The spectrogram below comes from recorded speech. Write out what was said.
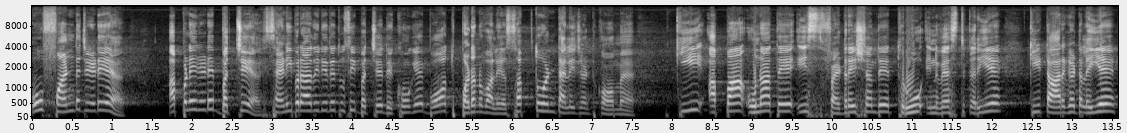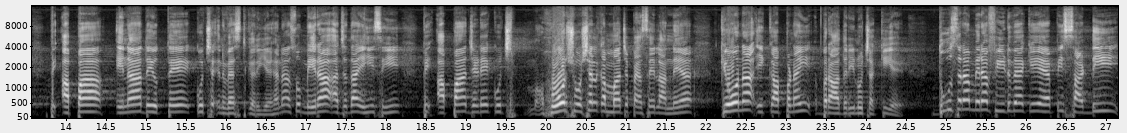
ਉਹ ਫੰਡ ਜਿਹੜੇ ਆ, ਆਪਣੇ ਜਿਹੜੇ ਬੱਚੇ ਆ, ਸੈਣੀ ਬਰਾਦਰੀ ਦੇ ਤੁਸੀਂ ਬੱਚੇ ਦੇਖੋਗੇ, ਬਹੁਤ ਪੜਨ ਵਾਲੇ ਆ, ਸਭ ਤੋਂ ਇੰਟੈਲੀਜੈਂਟ ਕੌਮ ਹੈ। ਕੀ ਆਪਾਂ ਉਹਨਾਂ ਤੇ ਇਸ ਫੈਡਰੇਸ਼ਨ ਦੇ ਥਰੂ ਇਨਵੈਸਟ ਕਰੀਏ? ਕੀ ਟਾਰਗੇਟ ਲਈਏ? ਵੀ ਆਪਾਂ ਇਹਨਾਂ ਦੇ ਉੱਤੇ ਕੁਝ ਇਨਵੈਸਟ ਕਰੀਏ, ਹੈ ਨਾ? ਸੋ ਮੇਰਾ ਅੱਜ ਦਾ ਇਹੀ ਸੀ ਵੀ ਆਪਾਂ ਜਿਹੜੇ ਕੁਝ ਹੋਰ ਸੋਸ਼ਲ ਕੰਮਾਂ 'ਚ ਪੈਸੇ ਲਾਣੇ ਆ, ਕਿਉਂ ਨਾ ਇੱਕ ਆਪਣਾ ਹੀ ਬਰਾਦਰੀ ਨੂੰ ਚੱਕੀਏ। ਦੂਸਰਾ ਮੇਰਾ ਫੀਡਬੈਕ ਇਹ ਹੈ ਵੀ ਸਾਡੀ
